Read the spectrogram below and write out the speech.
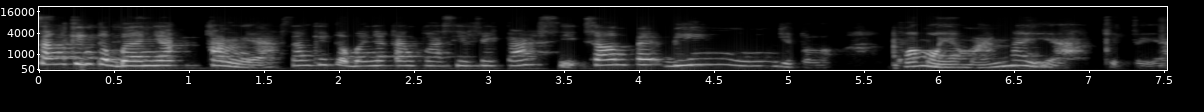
saking kebanyakan ya, saking kebanyakan klasifikasi sampai bingung gitu loh. Gua mau yang mana ya gitu ya.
